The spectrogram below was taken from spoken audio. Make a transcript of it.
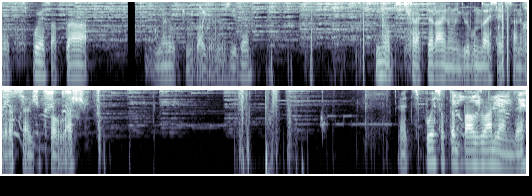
Evet bu hesapta yine de kutumuz var gördüğünüz gibi. Yine 32 karakter aynı onun gibi. Bunda ise efsane olarak sadece Crow var. Evet bu hesapta baz var bende.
